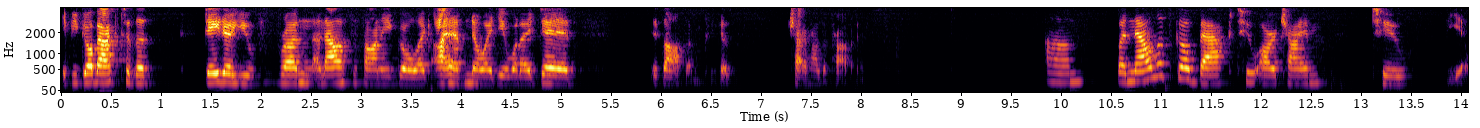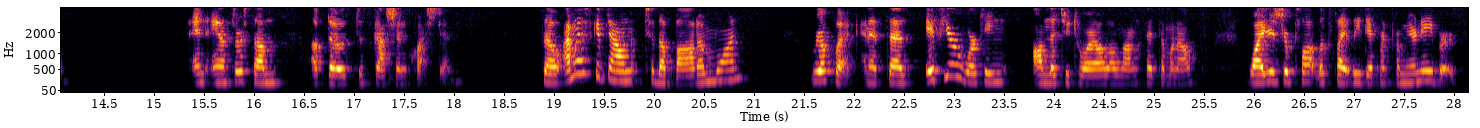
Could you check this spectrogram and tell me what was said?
if you go back to the data you've run analysis on and you go like, I have no idea what I did, it's awesome because QIIME has a providence. Um, but now let's go back to our QIIME 2 view and answer some of those discussion questions. So I'm going to skip down to the bottom one real quick. And it says, if you're working on the tutorial alongside someone else, why does your plot look slightly different from your neighbors?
